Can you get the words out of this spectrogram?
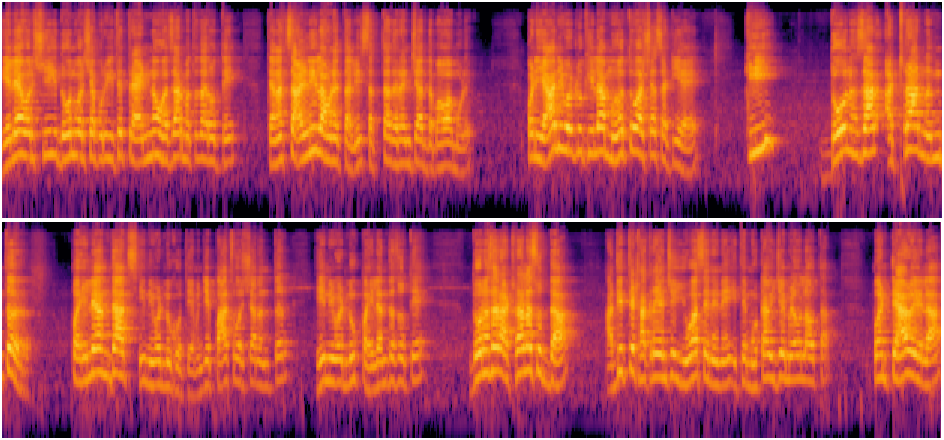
गेल्या वर्षी दोन वर्षापूर्वी इथे त्र्याण्णव हजार मतदार होते. त्यांना चाळणी लावण्यात आली सत्ताधाऱ्यांच्या दबावामुळे. पण या निवडणुकीला महत्त्व अशासाठी आहे की दोन हजार अठरा नंतर पहिल्यांदाच ही निवडणूक होते. म्हणजे पाच वर्षानंतर ही निवडणूक पहिल्यांदाच होते. दोन हजार अठराला सुद्धा आदित्य ठाकरे यांच्या युवा सेनेने इथे मोठा विजय मिळवला होता. पण त्यावेळेला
